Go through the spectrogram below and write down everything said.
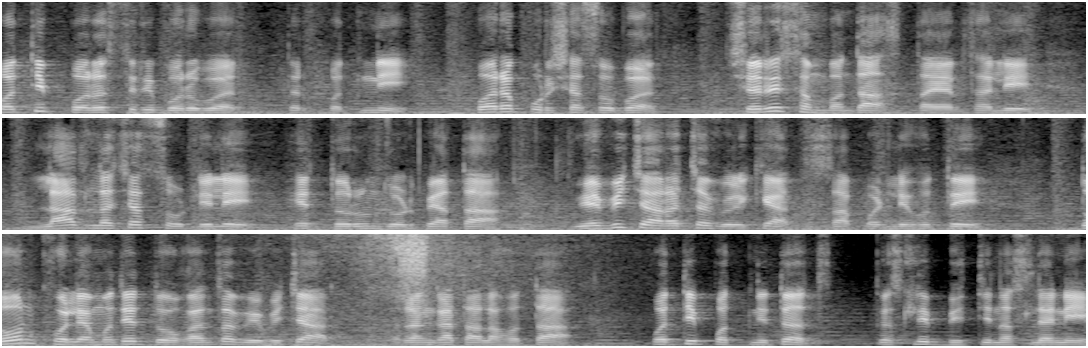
पती परस्त्रीबरोबर तर पत्नी परपुरुषासोबत शरीर संबंधास तयार झाले. लाज लचात सोडलेले हे तरुण जोडपे आता व्यभिचाराच्या विळक्यात सापडले होते. दोन खोल्यामध्ये दोघांचा व्यभिचार रंगात आला होता. पती पत्नीतच कसली भीती नसल्याने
